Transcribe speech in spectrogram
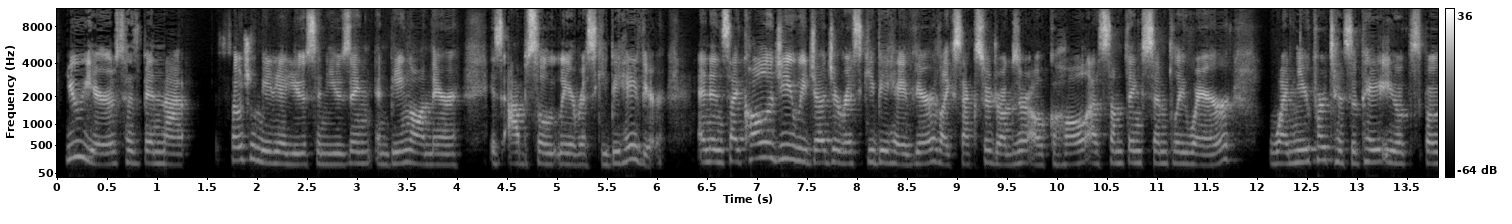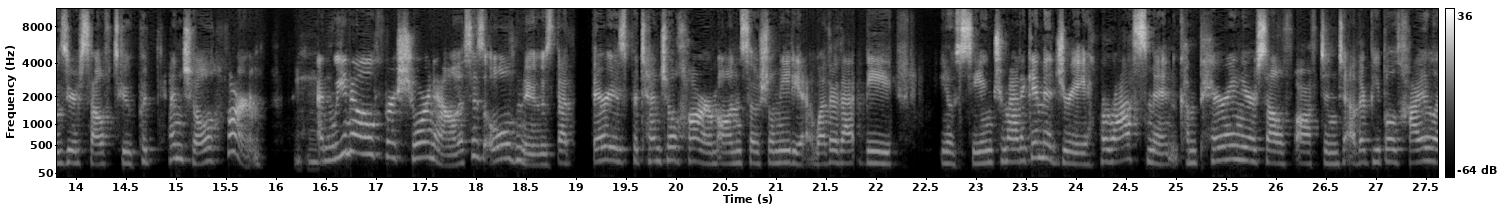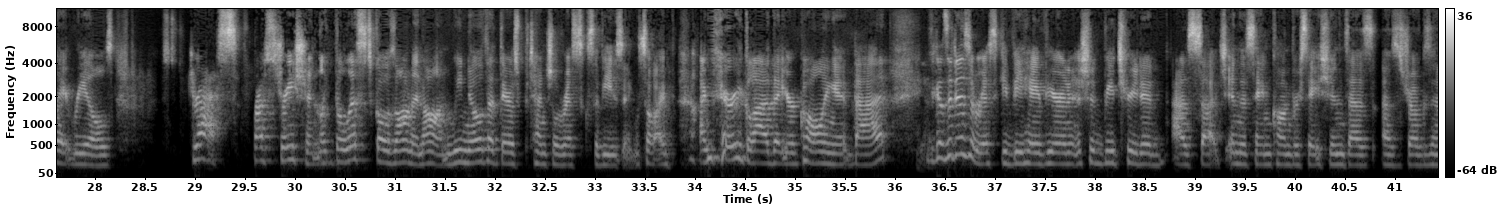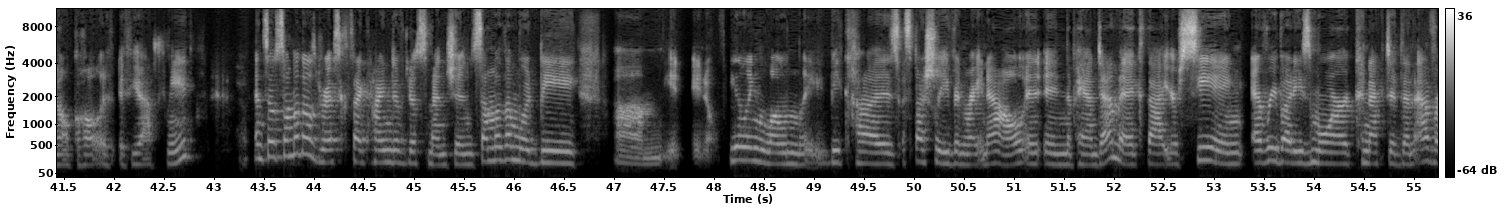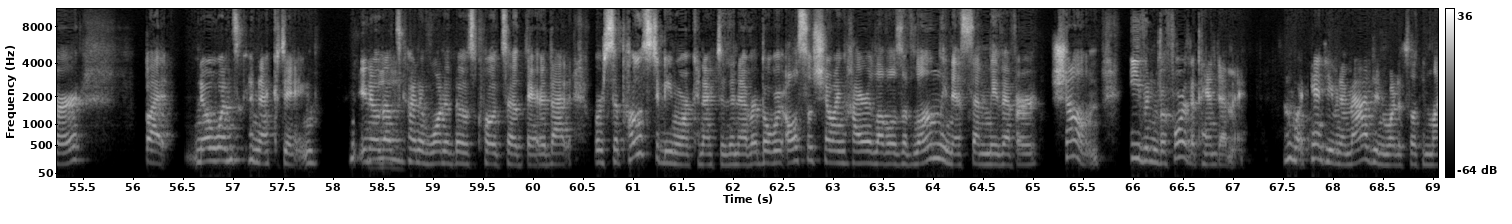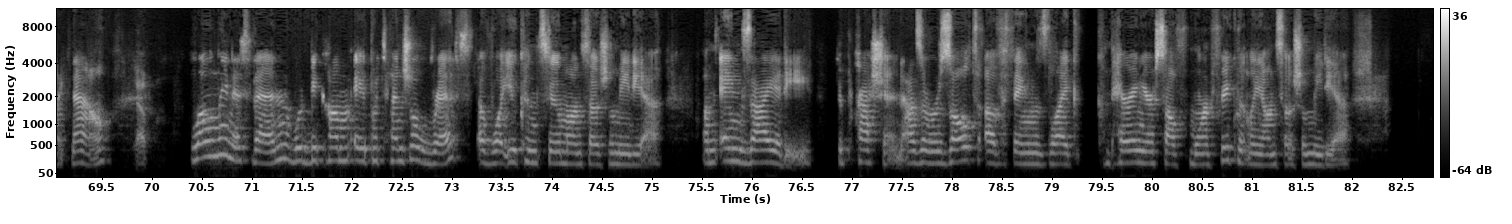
few years has been that social media use and using and being on there is absolutely a risky behavior. And in psychology, we judge a risky behavior like sex or drugs or alcohol as something simply where when you participate, you expose yourself to potential harm. Mm-hmm. And we know for sure now, this is old news, that there is potential harm on social media, whether that be you know seeing traumatic imagery harassment comparing yourself often to other people's highlight reels stress frustration like the list goes on and on. We know that there's potential risks of using. So i'm i'm very glad that you're calling it that because it is a risky behavior and it should be treated as such in the same conversations as as drugs and alcohol if, if you ask me. And so some of those risks I kind of just mentioned, some of them would be, um, you, you, know, feeling lonely because, especially even right now in, in, the pandemic, that you're seeing everybody's more connected than ever, but no one's connecting. You know, mm. that's kind of one of those quotes out there that we're supposed to be more connected than ever, but we're also showing higher levels of loneliness than we've ever shown, even before the pandemic. Oh, I can't even imagine what it's looking like now. Yep. Loneliness then would become a potential risk of what you consume on social media. Um, anxiety, depression, as a result of things like comparing yourself more frequently on social media.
